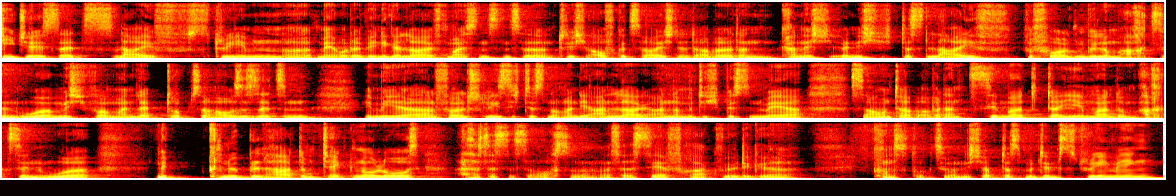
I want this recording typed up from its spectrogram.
DJ-Sets live streamen, äh, mehr oder weniger live. Meistens sind sie natürlich aufgezeichnet, aber dann kann ich, wenn ich das live verfolgen will, um 18 Uhr mich vor meinen Laptop zu Hause setzen. Im Idealfall schließe ich das noch an die Anlage an, damit ich ein bisschen mehr Sound habe. Aber dann zimmert da jemand um 18 Uhr mit knüppelhartem Techno los. Also das ist auch so, also sehr fragwürdige Konstruktion. Ich habe das mit dem Streaming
